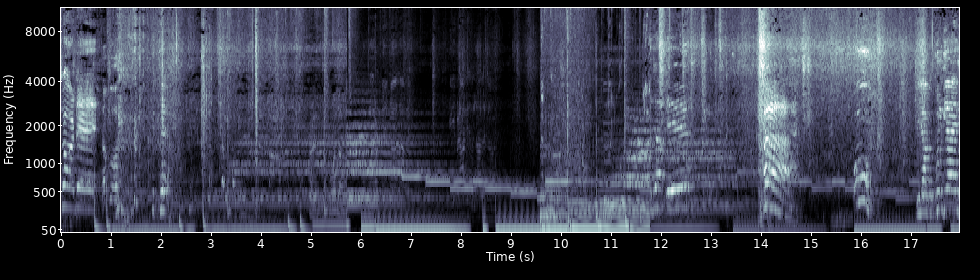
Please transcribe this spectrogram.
started! कितने यहाँ पे खुल गया है।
